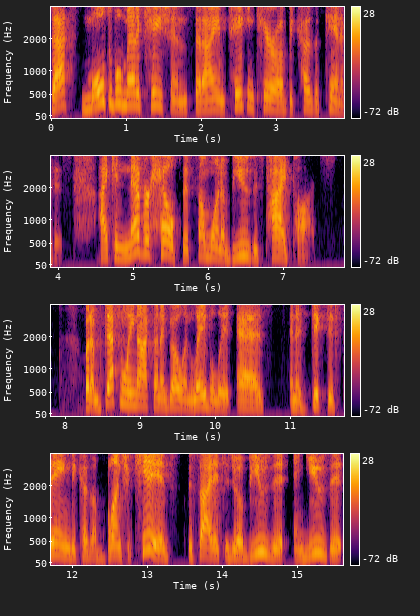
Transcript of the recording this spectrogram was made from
that's multiple medications that I am taking care of because of cannabis. I can never help that someone abuses Tide Pods, but I'm definitely not going to go and label it as an addictive thing because a bunch of kids decided to abuse it and use it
